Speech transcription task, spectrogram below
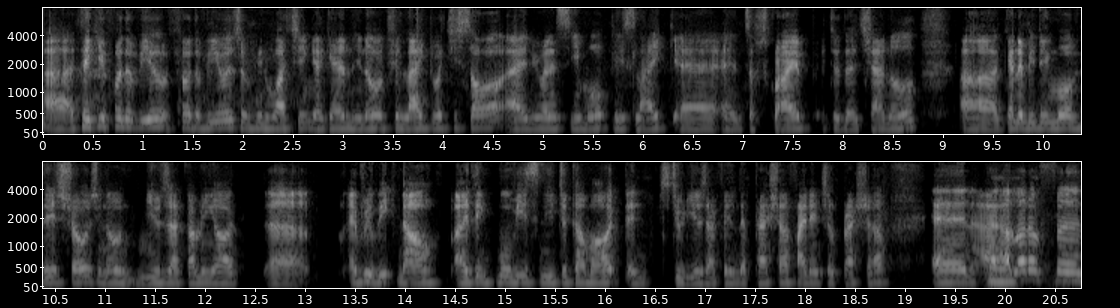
Uh, thank you for the view for the viewers who've been watching. Again, you know, if you liked what you saw and you want to see more, please like uh, and subscribe to the channel. Uh, gonna be doing more of these shows. You know, news are coming out uh, every week now. I think movies need to come out, and studios are feeling the pressure, financial pressure. And mm-hmm. a, lot of uh,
